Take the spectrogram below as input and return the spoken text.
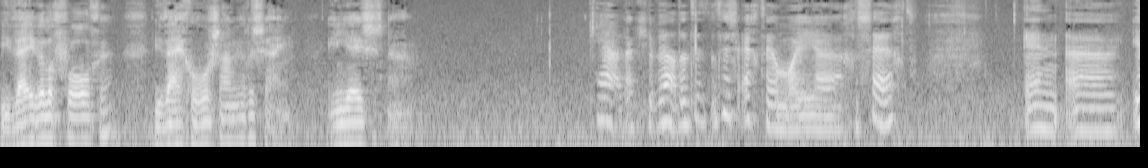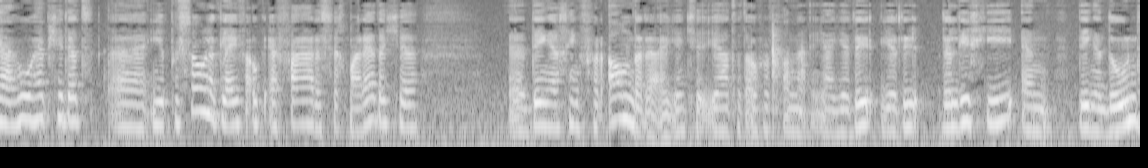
die wij willen volgen, die wij gehoorzaam willen zijn. In Jezus' naam. Ja, dankjewel. Dat is, dat is echt heel mooi uh, gezegd. En uh, ja, hoe heb je dat uh, in je persoonlijk leven ook ervaren, zeg maar, hè? dat je dingen ging veranderen? Je, je had het over van ja, je religie en dingen doen,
